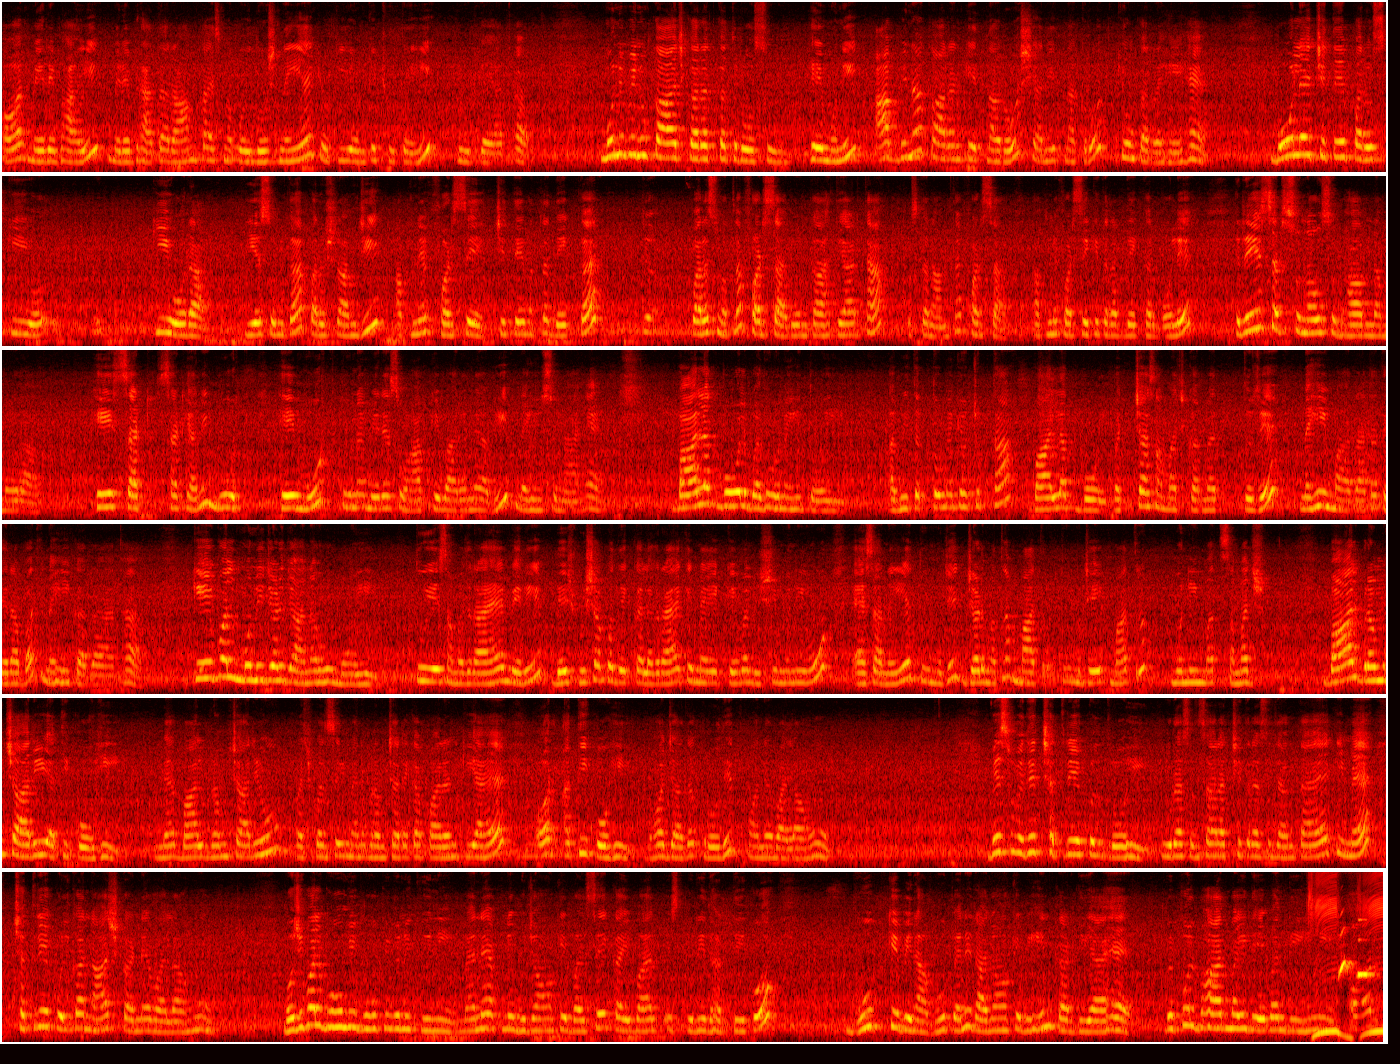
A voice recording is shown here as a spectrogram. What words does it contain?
और मेरे भाई मेरे भ्राता राम का इसमें कोई दोष नहीं है क्योंकि ये उनके छूते ही टूट गया था। मुनि बिनु काज करत कत रोसू हे मुनि आप बिना कारण के इतना रोष यानी इतना क्रोध क्यों कर रहे हैं? बोले चिते पर उसकी ओ, की ओरा। ये सुनकर परशुराम जी अपने फरसे चिते मतलब देखकर परस मतलब फरसा जो उनका हथियार था, उसका नाम था फरसा अपने फरसे की तरफ़ देखकर बोले, रे सट सुनऊ स्वभाव न मोरा, हे सठ सठ यानी मूर्ख, हे मूर्ख, तूने मेरे स्वभाव के बारे में अभी नहीं सुना है। बालक बोल बधो नहीं तोई, अभी तक तो मैं क्यों चुप था? बालक बोल, बच्चा समझ कर मैं तुझे नहीं मार रहा था, तेरा वध नहीं कर रहा था। केवल मुनिजड़ जाना हूँ मोही तू ये समझ रहा है, मेरी वेशभूषा को देखकर लग रहा है कि मैं एक केवल ऋषि मुनि हूँ, ऐसा नहीं है। तू मुझे जड़ मतलब मात्र, तू मुझे एक मात्र मुनि मत समझ। बाल ब्रह्मचारी अति को ही। मैं बाल ब्रह्मचारी हूँ, बचपन से ही मैंने ब्रह्मचार्य का पालन किया है और अति को ही, बहुत ज़्यादा क्रोधित होने वाला हूँ। विश्वविदित क्षत्रिय कुल द्रोही। पूरा संसार अच्छी तरह से जानता है कि मैं क्षत्रिय कुल का नाश करने वाला हूँ। भुजबल भूमि, भूपि विनुकिनी मैंने अपने भुजाओं के बल से कई बार इस पूरी धरती को भूप के बिना, भूप यानी राजाओं के विहीन कर दिया है। विपुल भार मई देवन दी और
